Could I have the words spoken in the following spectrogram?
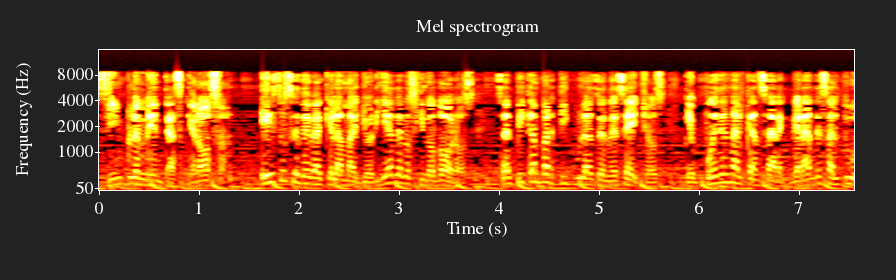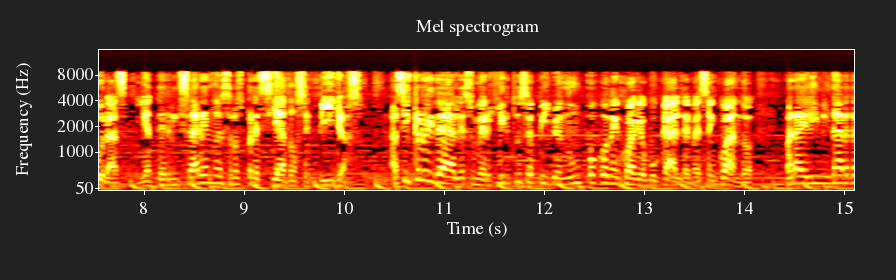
simplemente asqueroso. Esto se debe a que la mayoría de los inodoros salpican partículas de desechos que pueden alcanzar grandes alturas y aterrizar en nuestros preciados cepillos. Así que lo ideal es sumergir tu cepillo en un poco de enjuague bucal de vez en cuando para eliminar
